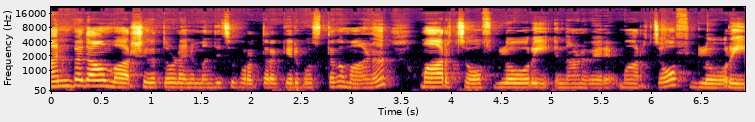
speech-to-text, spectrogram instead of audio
അൻപതാം വാർഷികത്തോടനുബന്ധിച്ച് പുറത്തിറക്കിയൊരു പുസ്തകമാണ് മാർച്ച് ഓഫ് ഗ്ലോറി എന്നാണ് പേര്. മാർച്ച് ഓഫ് ഗ്ലോറി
